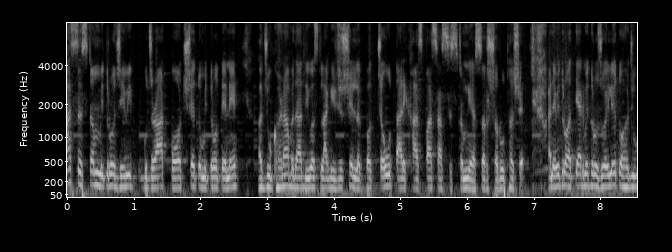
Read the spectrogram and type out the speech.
આ સિસ્ટમ મિત્રો જેવી ગુજરાત પહોંચશે તો મિત્રો તેને હજુ ઘણા બધા દિવસ લાગી જશે, લગભગ ચૌદ તારીખ આસપાસ આ સિસ્ટમની અસર શરૂ થશે. અને મિત્રો અત્યારે મિત્રો જોઈ લે તો હજુ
